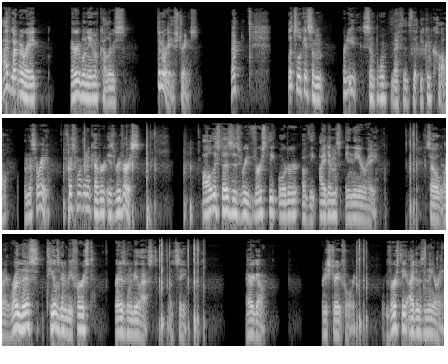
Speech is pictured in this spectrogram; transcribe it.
I've got an array, variable name of colors, it's an array of strings. Let's look at some pretty simple methods that you can call on this array. First one we're going to cover is reverse. All this does is reverse the order of the items in the array. So when I run this, teal is going to be first, red is going to be last. Let's see. There we go. Pretty straightforward. Reverse the items in the array.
